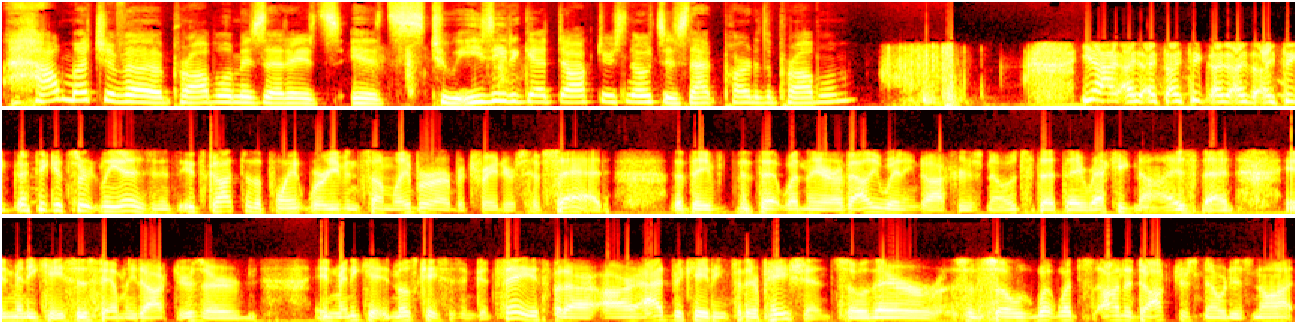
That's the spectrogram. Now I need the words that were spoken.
how much of a problem is that it's, it's too easy to get doctor's notes? Is that part of the problem? Yeah, I, I think I, I think I think it certainly is, and it's got to the point where even some labor arbitrators have said that they've that, when they are evaluating doctors' notes, that they recognize that in many cases, family doctors are, in many cases, in most cases, in good faith, but are, are advocating for their patients. So they're so, so what, what's on a doctor's note is not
